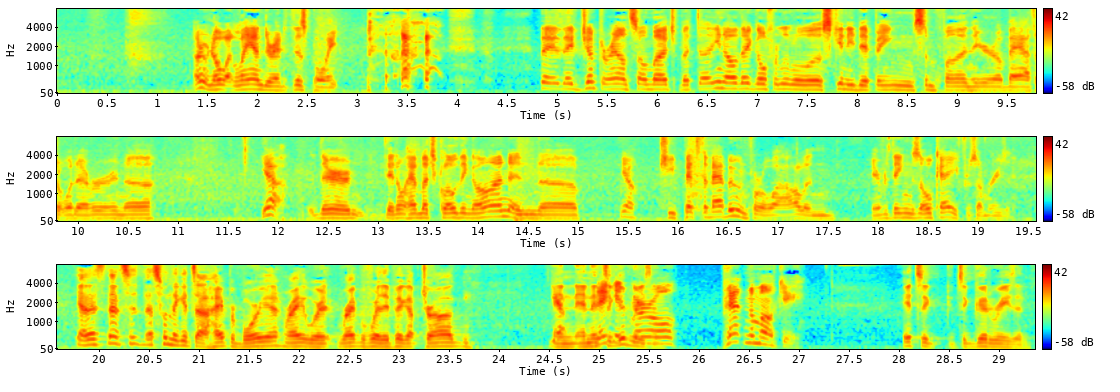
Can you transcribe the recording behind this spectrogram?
I don't know what land they're at at this point. they they've jumped around so much, but uh, you know they go for a little uh, skinny dipping, some fun here, a bath or whatever, and uh, yeah, they're they don't have much clothing on, and uh, yeah, she pets the baboon for a while, and everything's okay for some reason. Yeah, that's that's that's when they get to Hyperborea, right? Where right before they pick up Trog, Yep. and and it's Naked a good girl reason. petting a monkey. It's a it's a good reason.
